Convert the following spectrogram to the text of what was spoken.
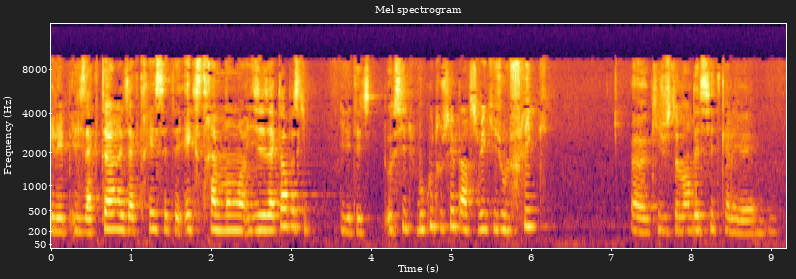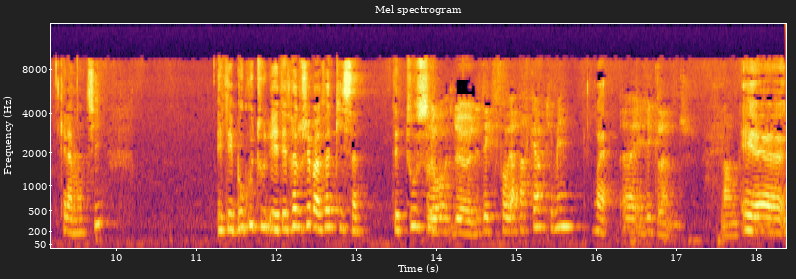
et les, les acteurs et les actrices étaient extrêmement. Il disait les acteurs parce qu'il il était aussi beaucoup touché par celui qui joue le flic, euh, qui justement décide qu'elle qu'elle a menti. Il était beaucoup tou- il était très touché par le fait qu'ils étaient tous Le de détective Robert Parker, tu mets ouais euh, Eric Lange. Et euh,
